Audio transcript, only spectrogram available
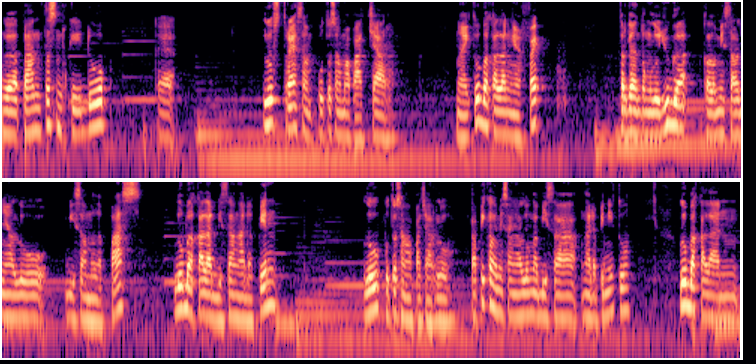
nggak pantas untuk hidup kayak lu stres sama putus sama pacar. Nah itu bakalan ngefek tergantung lu juga. Kalau misalnya lu bisa melepas lu bakalan bisa ngadepin lu putus sama pacar lu. Tapi kalau misalnya lu nggak bisa ngadepin itu lu bakalan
